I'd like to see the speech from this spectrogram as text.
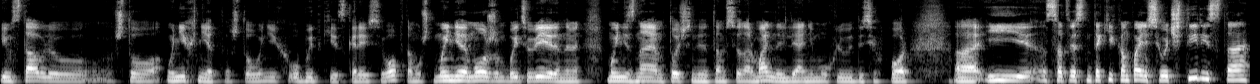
им ставлю, что у них нет, что у них убытки, скорее всего, потому что мы не можем быть уверенными, мы не знаем, точно ли там все нормально, или они мухлюют до сих пор. А, и, соответственно, таких компаний всего 400,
